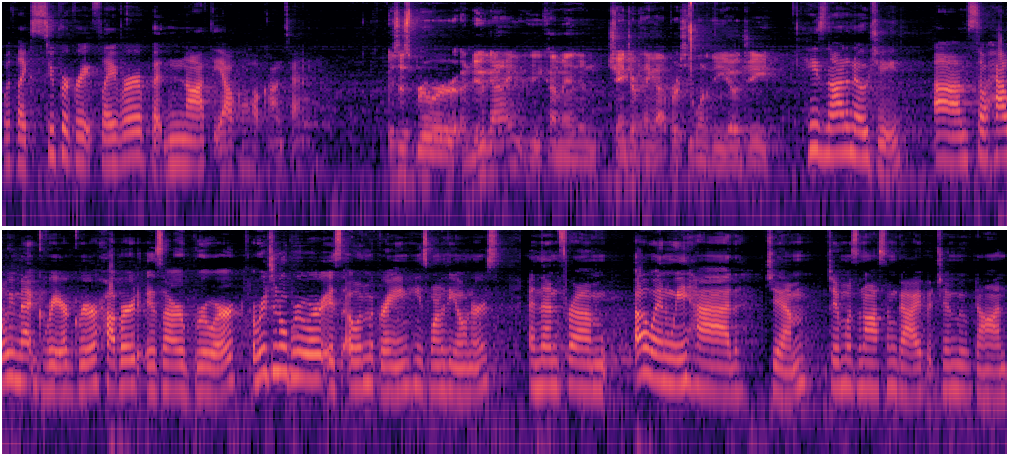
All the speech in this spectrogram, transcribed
with like super great flavor, but not the alcohol content. Is this brewer a new guy? Did he come in and change everything up, or is he one of the OG? He's not an OG. Um, so how we met Greer, Greer Hubbard is our brewer. Original brewer is Owen McGrain. He's one of the owners. And then from Owen, we had Jim. Jim was an awesome guy, but Jim moved on.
